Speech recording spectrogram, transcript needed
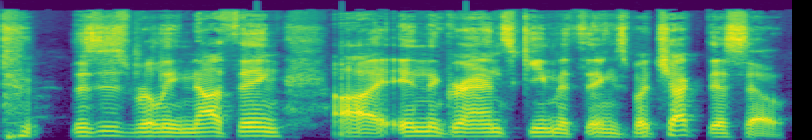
this is really nothing uh, in the grand scheme of things. But check this out.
